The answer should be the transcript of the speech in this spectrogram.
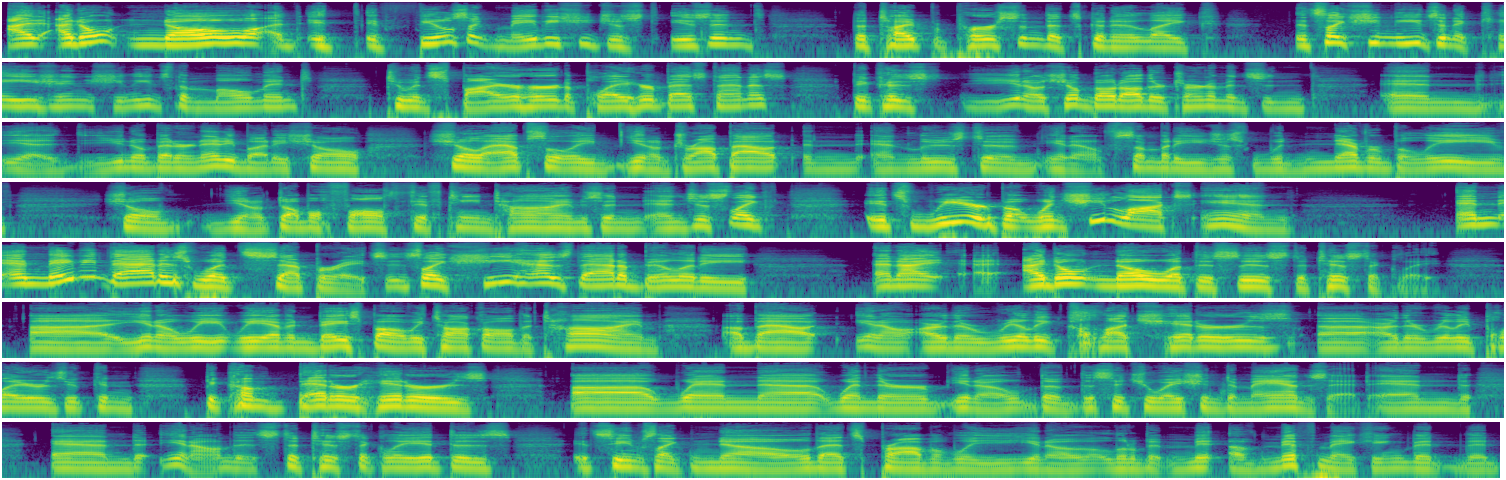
I I don't know. It it feels like maybe she just isn't the type of person that's gonna like it's like she needs an occasion, she needs the moment to inspire her to play her best tennis because you know she'll go to other tournaments and and yeah you know better than anybody she'll she'll absolutely you know drop out and and lose to you know somebody you just would never believe. She'll you know double fault 15 times and and just like it's weird but when she locks in and and maybe that is what separates. It's like she has that ability and I I don't know what this is statistically. Uh, you know, we we have in baseball we talk all the time about you know are there really clutch hitters? Uh, are there really players who can become better hitters uh, when uh, when they're you know the the situation demands it? And and you know statistically it does it seems like no that's probably you know a little bit of myth making that that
